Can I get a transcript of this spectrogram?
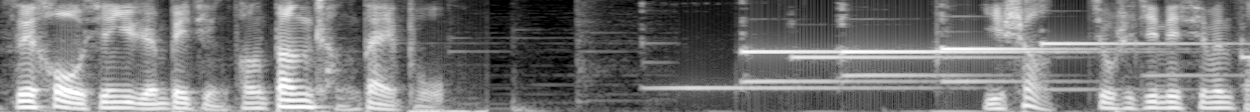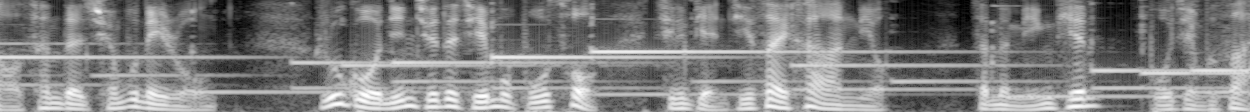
随后嫌疑人被警方当场逮捕。以上就是今天新闻早餐的全部内容。如果您觉得节目不错，请点击再看按钮。咱们明天不见不散。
